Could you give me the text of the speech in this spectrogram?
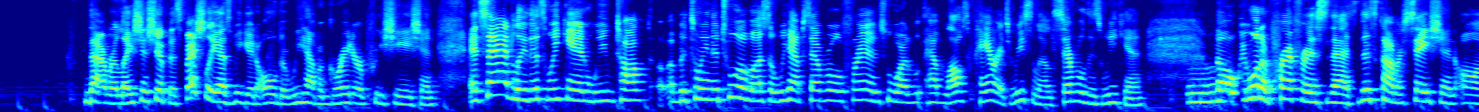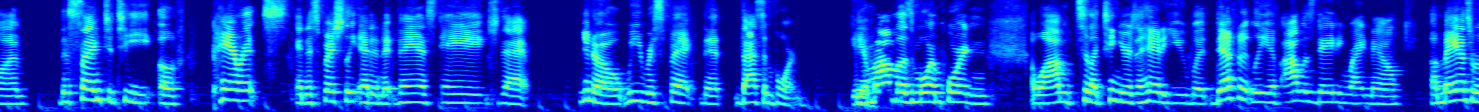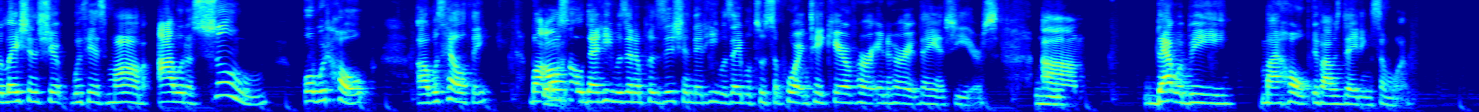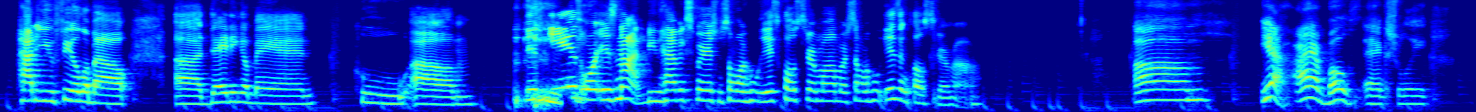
that relationship, especially as we get older, we have a greater appreciation. And sadly, this weekend we've talked uh, between the two of us, and we have several friends who are have lost parents recently, several this weekend. Mm-hmm. So we want to preface that this conversation on the sanctity of parents, and especially at an advanced age, that you know we respect that that's important. Yeah. Your mama is more important. Well, I'm to like 10 years ahead of you, but definitely if I was dating right now, a man's relationship with his mom, I would assume or would hope uh, was healthy, but yeah. also that he was in a position that he was able to support and take care of her in her advanced years. Mm-hmm. Um, that would be my hope if I was dating someone. How do you feel about uh, dating a man who um, it is or is not. Do you have experience with someone who is close to their mom or someone who isn't close to their mom? Um, yeah, I have both actually.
